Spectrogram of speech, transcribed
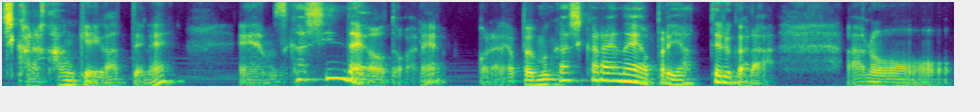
力関係があってね、えー、難しいんだよとかね、これやっぱり昔からね、やっぱりやってるから、あの、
